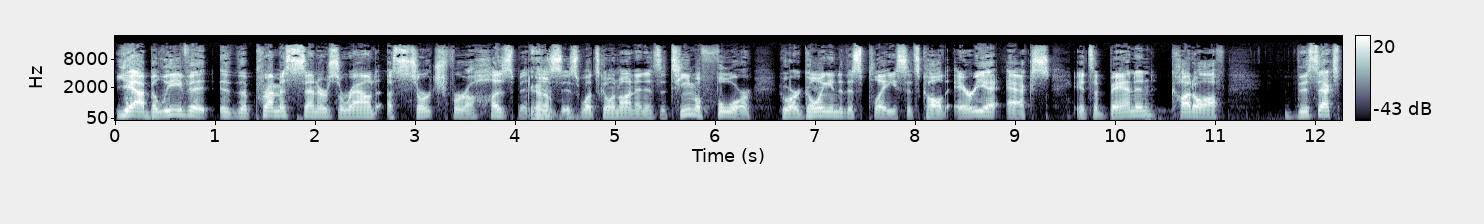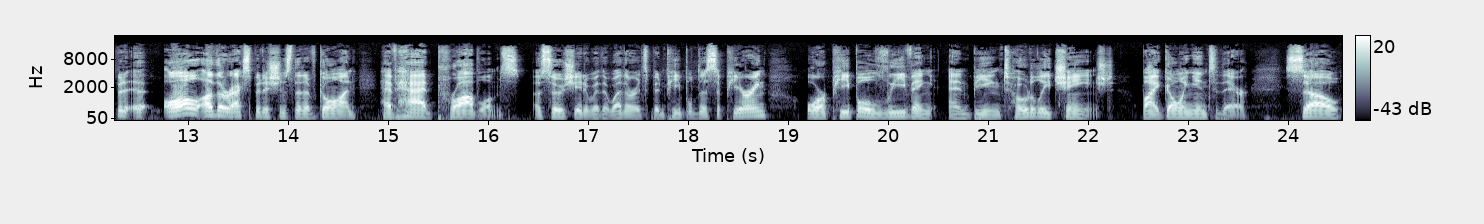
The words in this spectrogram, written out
Yeah, I believe it. The premise centers around a search for a husband. Yeah. Is, is what's going on, and it's a team of four who are going into this place. It's called Area X. It's abandoned, cut off. This exped- all other expeditions that have gone have had problems associated with it, whether it's been people disappearing or people leaving and being totally changed by going into there. So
